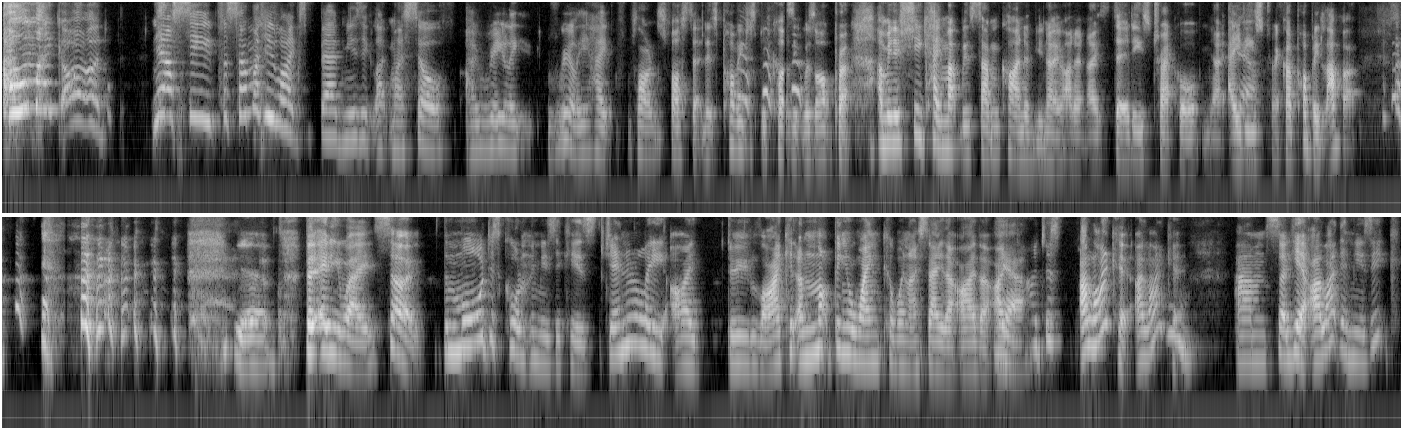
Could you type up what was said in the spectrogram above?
Oh my God. Now, see, for someone who likes bad music like myself, I really, really hate Florence Foster. And it's probably just because it was opera. I mean, if she came up with some kind of, you know, I don't know, 30s track or, you know, 80s Yeah. track, I'd probably love her. yeah. But anyway, so the more discordant the music is, generally I do like it. I'm not being a wanker when I say that either. Yeah. I, I just, I like it. I like it. Mm. Um, so yeah, I like their music,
